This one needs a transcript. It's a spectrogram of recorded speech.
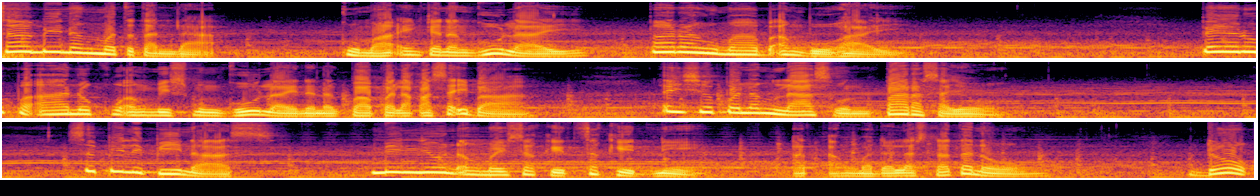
Sabi ng matatanda, kumain ka ng gulay para humaba ang buhay. Pero paano kung ang mismong gulay na nagpapalakas sa iba ay siya palang lason para sa'yo? Sa Pilipinas, milyon ang may sakit sa kidney at ang madalas na tanong, Dok,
